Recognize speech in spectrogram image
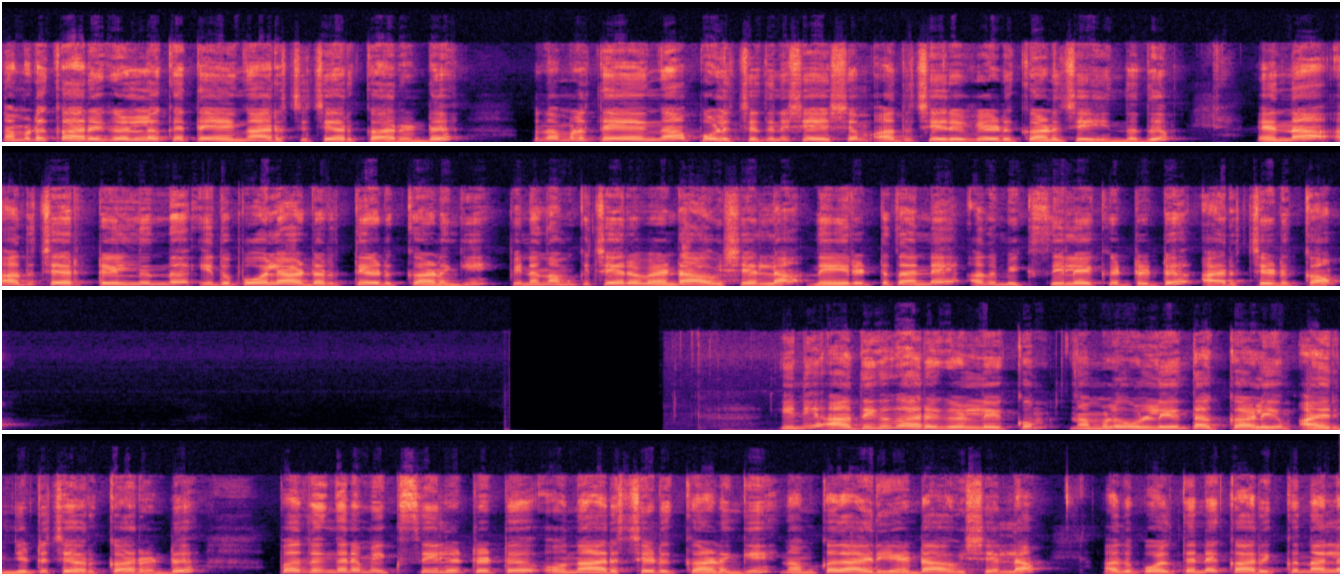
നമ്മുടെ കറികളിലൊക്കെ തേങ്ങ അരച്ച് ചേർക്കാറുണ്ട്. അപ്പോൾ നമ്മൾ തേങ്ങ പൊളിച്ചതിന് ശേഷം അത് ചിരവിയെടുക്കുകയാണ് ചെയ്യുന്നത്. എന്നാൽ അത് ചിരട്ടയിൽ നിന്ന് ഇതുപോലെ അടർത്തി എടുക്കുകയാണെങ്കിൽ പിന്നെ നമുക്ക് ചിരവേണ്ട ആവശ്യമില്ല. നേരിട്ട് തന്നെ അത് മിക്സിയിലേക്ക് ഇട്ടിട്ട് അരച്ചെടുക്കാം. ഇനി അധിക കറികളിലേക്കും നമ്മൾ ഉള്ളിയും തക്കാളിയും അരിഞ്ഞിട്ട് ചേർക്കാറുണ്ട്. അപ്പോൾ അതിങ്ങനെ മിക്സിയിലിട്ടിട്ട് ഒന്ന് അരച്ചെടുക്കുകയാണെങ്കിൽ നമുക്കത് അരിയേണ്ട ആവശ്യമില്ല. അതുപോലെ തന്നെ കറിക്ക് നല്ല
